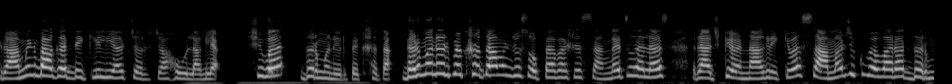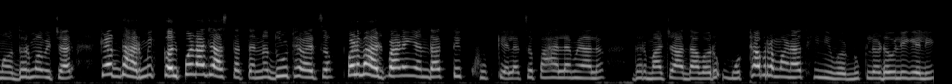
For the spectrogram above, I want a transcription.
ग्रामीण भागात देखील या चर्चा होऊ लागल्या. शिवाय धर्मनिरपेक्षता. धर्मनिरपेक्षता म्हणजे सोप्या भाषेत सांगायचं झाल्यास राजकीय नागरिक किंवा सामाजिक व्यवहारात धर्म धर्मविचार किंवा धार्मिक कल्पना ज्या असतात त्यांना दूर ठेवायचं. पण भाजपाने यंदा ते खूप केल्याचं पाहायला मिळालं. धर्माच्या आदावर मोठ्या प्रमाणात ही निवडणूक लढवली गेली.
